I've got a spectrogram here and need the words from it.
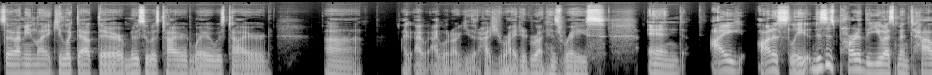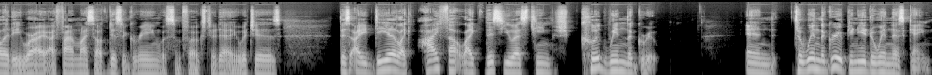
So I mean, like you looked out there, Musah was tired, Weah was tired. Uh, I, I, I would argue that Haji Wright had run his race, and I honestly, this is part of the US mentality where I, I found myself disagreeing with some folks today, which is this idea like I felt like this US team sh- could win the group. And to win the group, you needed to win this game.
